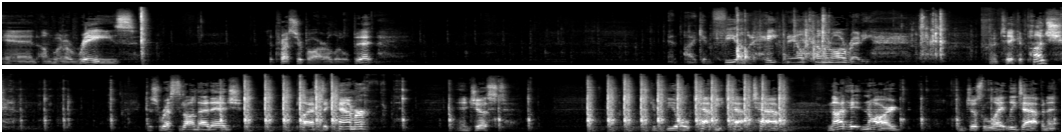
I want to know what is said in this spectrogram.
And I'm going to raise the pressure bar a little bit. And I can feel the hate mail coming already. I'm going to take a punch, Just rest it on that edge, plastic hammer, and just give it the old tappy tap tap. Not hitting hard, I'm just lightly tapping it.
